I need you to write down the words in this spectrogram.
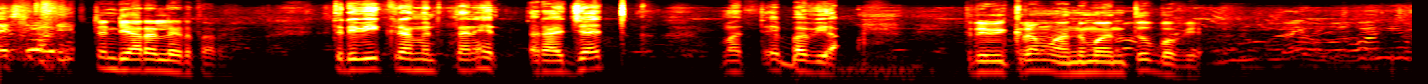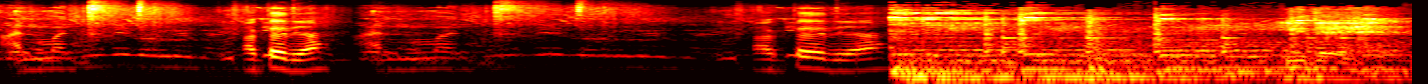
ಅಸಿಸ್ಟೆಂಟ್ ಯಾರೆಲ್ಲ ಇರ್ತಾರೆ? ತ್ರಿವಿಕ್ರಮ್ ಇರ್ತಾನೆ ರಜತ್ ಮತ್ತೆ ಭವ್ಯ. ತ್ರಿವಿಕ್ರಮ್ ಹನುಮಂತು ಭವ್ಯ. ಹನುಮಂತ್. ಆಗ್ತಾ ಇದೆಯಾ? ಹನುಮಂತ್. ಆಗ್ತಾ ಇದೆಯಾ? ಇದೆ.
